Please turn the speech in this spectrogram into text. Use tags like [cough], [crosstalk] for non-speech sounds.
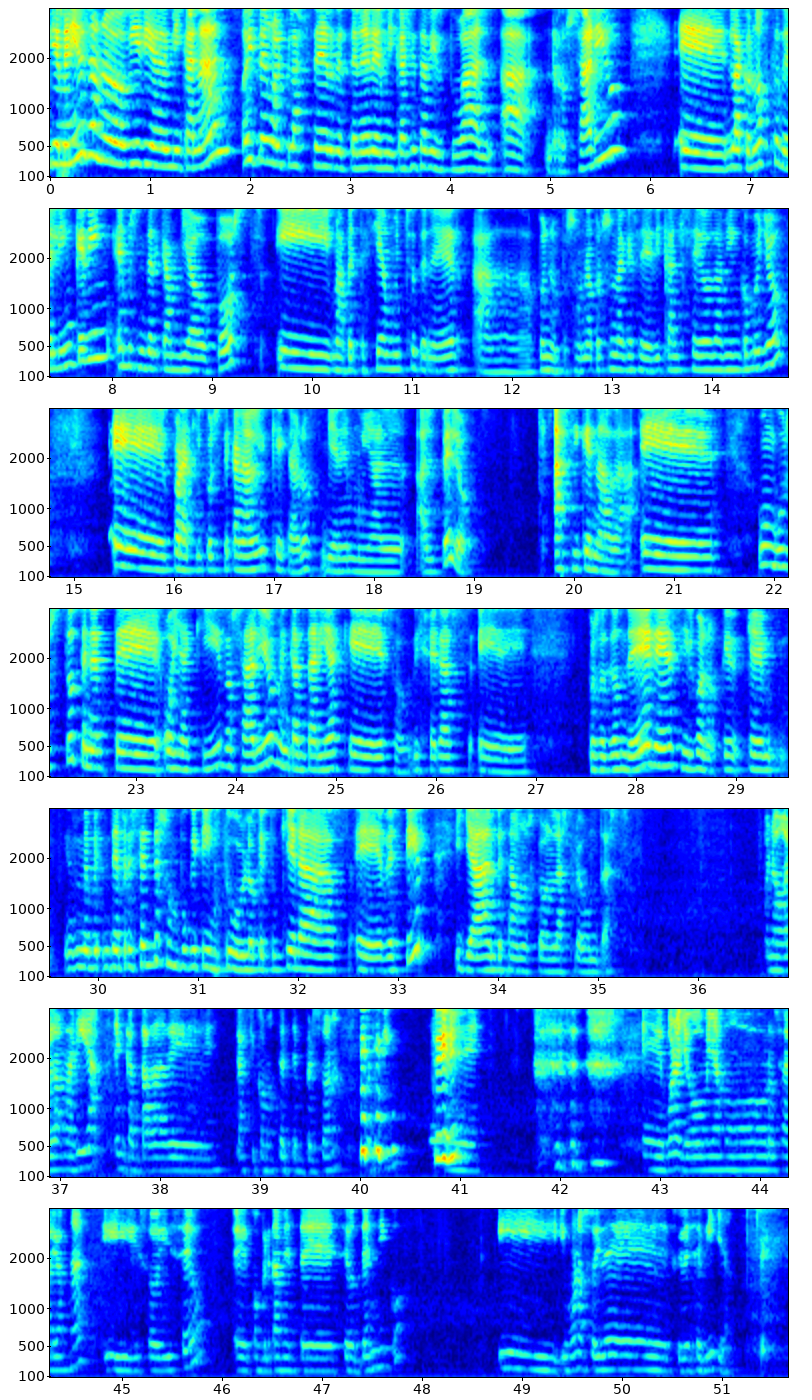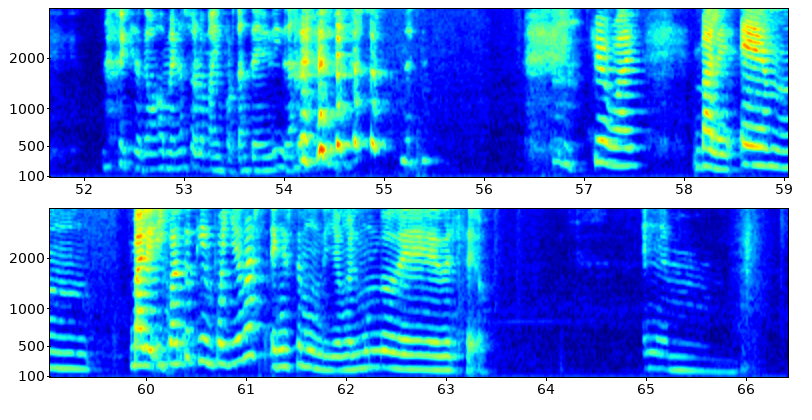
Bienvenidos a un nuevo vídeo de mi canal. Hoy tengo el placer de tener en mi casita virtual a Rosario. Eh, la conozco de LinkedIn, hemos intercambiado posts y me apetecía mucho tener a, bueno, pues a una persona que se dedica al SEO también como yo, eh, por aquí, por este canal, que claro, viene muy al, pelo. Así que nada, eh, un gusto tenerte hoy aquí, Rosario. Me encantaría que eso, dijeras pues de dónde eres y bueno, que, que te presentes un poquitín tú lo que tú quieras eh, decir y ya empezamos con las preguntas. Bueno, hola María, encantada de casi conocerte en persona, por [laughs] fin. sí. Eh, eh, bueno, yo me llamo Rosario Aznar y soy SEO, concretamente SEO técnico. Y, y, bueno, soy de, soy de Sevilla. [laughs] Creo que más o menos son lo más importante de mi vida. [laughs] Qué guay. Vale, em, vale, ¿y cuánto tiempo llevas en este mundillo, en el mundo del SEO? Em,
